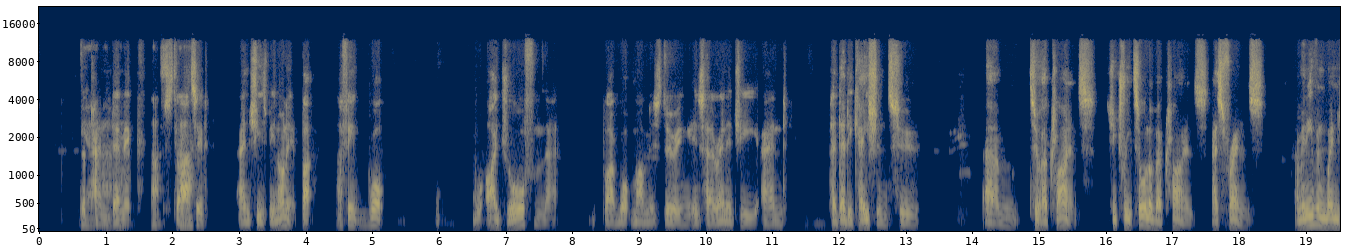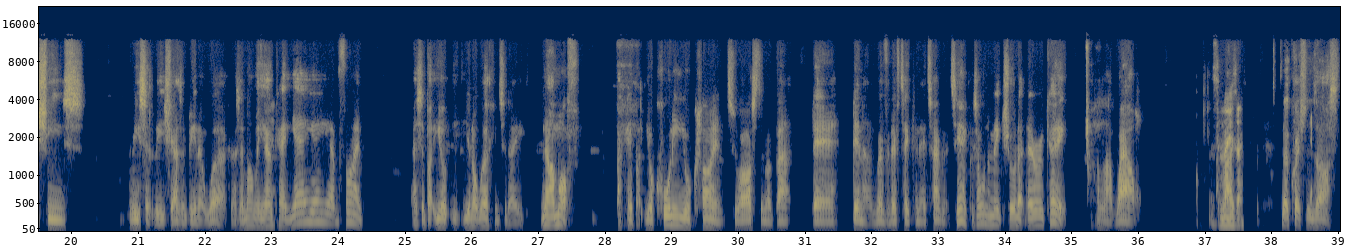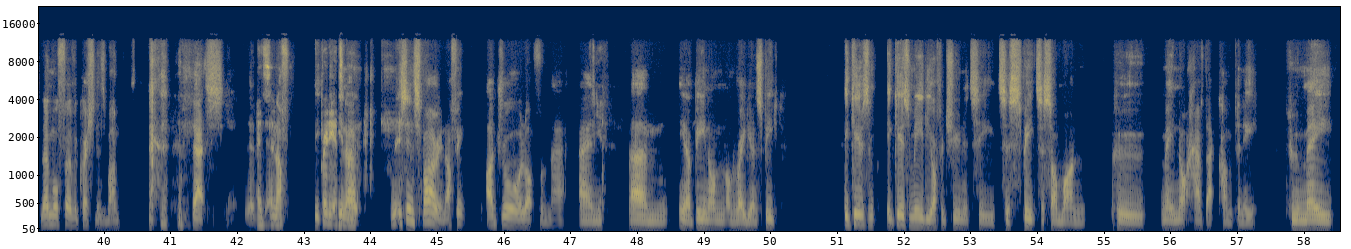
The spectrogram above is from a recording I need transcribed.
the yeah, pandemic started, tough. and she's been on it. But I think what what I draw from that by what mum is doing is her energy and her dedication to um, to her clients. She treats all of her clients as friends. I mean, even when she's recently she hasn't been at work. I said, Mum, are you okay? Yeah, yeah, yeah, I'm fine. I said, but you're you're not working today. No, I'm off okay, but you're calling your client to ask them about their dinner and whether they've taken their tablets. Yeah, because I want to make sure that they're okay. I'm like, wow. That's amazing. Like, no questions asked. No more further questions, mum. That's it's enough. Pretty inspiring. You know, it's inspiring. I think I draw a lot from that. And yeah. um, you know, being on, on radio and speak, it gives it gives me the opportunity to speak to someone who may not have that company who may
